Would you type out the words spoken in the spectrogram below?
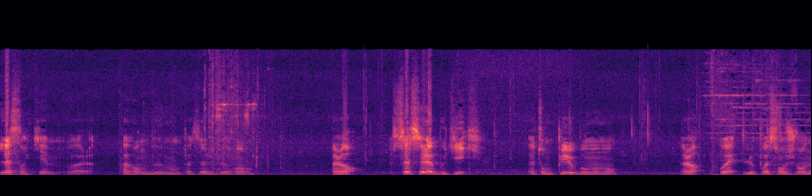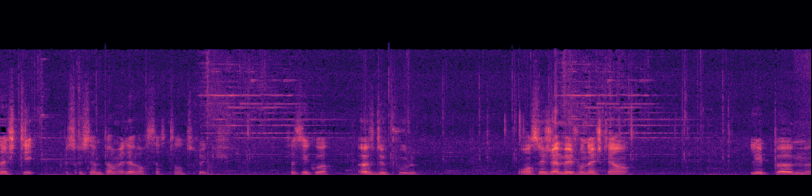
la cinquième, voilà. Avant de mon passage de rang. Alors, ça c'est la boutique. Elle tombe pile au bon moment. Alors, ouais, le poisson je vais en acheter parce que ça me permet d'avoir certains trucs. Ça c'est quoi? Œuf de poule. Bon, on sait jamais, j'en ai acheté un. Les pommes.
